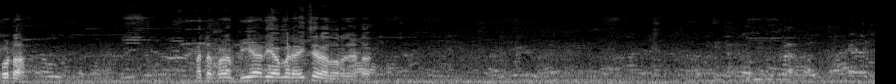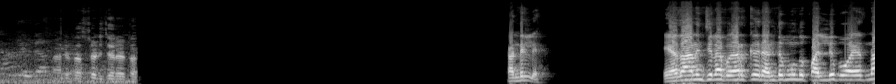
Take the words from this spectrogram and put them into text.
കൂട്ടാ. മറ്റേ പഴം പി ആർ ഡി അമ്മ അയച്ചു തരാന്ന് കണ്ടില്ലേ? ഏതാനും ചില പേർക്ക് രണ്ടു മൂന്ന് പല്ല് പോയെന്ന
